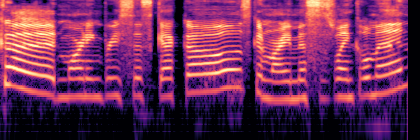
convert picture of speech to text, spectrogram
Good morning, Brisas Geckos. Good morning, Mrs. Winkleman.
